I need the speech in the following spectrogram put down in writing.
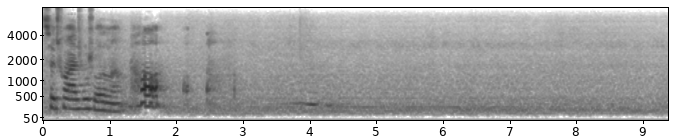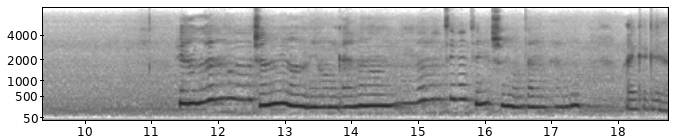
是初二初说的吗？哦。原来我这样勇敢，自己是答案。欢迎 K K。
